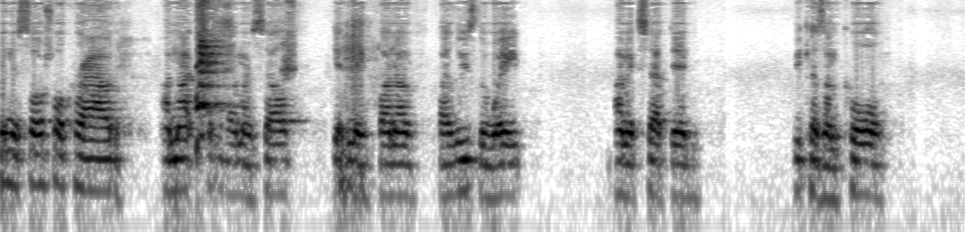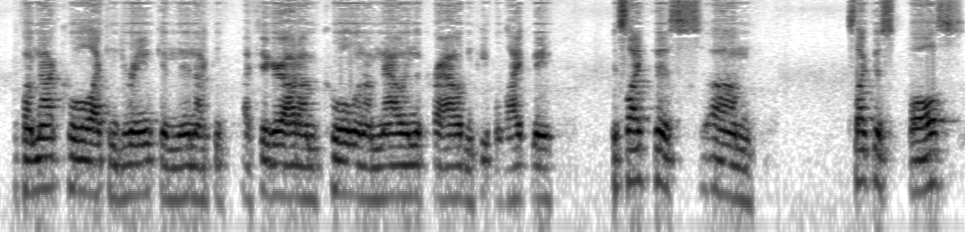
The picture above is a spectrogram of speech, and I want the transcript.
in the social crowd, I'm not sitting by myself getting made fun of. If I lose the weight, I'm accepted because I'm cool. If I'm not cool, I can drink, and then I can I figure out I'm cool, and I'm now in the crowd, and people like me it's like this um, it's like this false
